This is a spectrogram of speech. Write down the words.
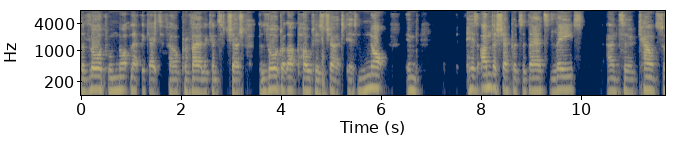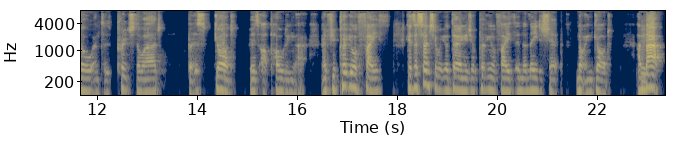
The Lord will not let the gates of hell prevail against the church. The Lord will uphold his church. It's not in his under shepherds are there to lead and to counsel and to preach the word, but it's God who is upholding that. And if you put your faith, because essentially what you're doing is you're putting your faith in the leadership, not in God. And Mm. that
